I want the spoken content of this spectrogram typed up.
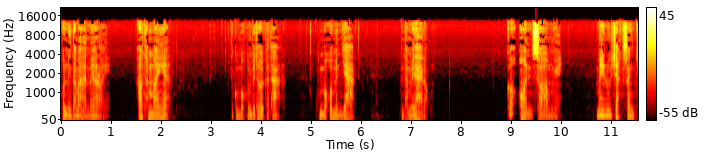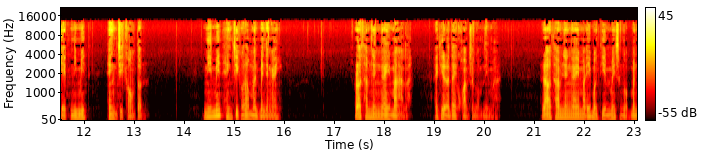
คนนึงทำอาหารไม่อร่อย เอ้าทำไมอะคุณบอกคุณไปโทษกระทะ คุณบอกว่ามันยาก มันทำไม่ได้หรอก ก็อ่อนซ้อมไง ไม่รู้จักสังเกตนิมิตแห่งจิตของตน นิมิตแห่งจิตของเรามันเป็นยังไง เราทำยังไงมาล่ะ อ้ที่เราได้ความสงบนี่มา เราทำยังไงมาไอ้บางทีไม่สงบมัน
